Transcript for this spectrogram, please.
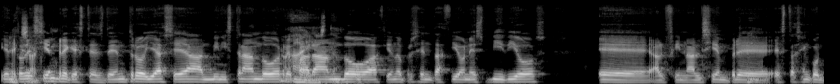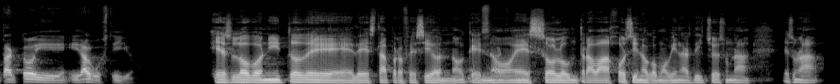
Y entonces siempre que estés dentro, ya sea administrando, reparando, haciendo presentaciones, vídeos, eh, al final siempre estás en contacto y, da el gustillo es lo bonito de, esta profesión, ¿no? Que no es solo un trabajo, sino como bien has dicho, es una, es una,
